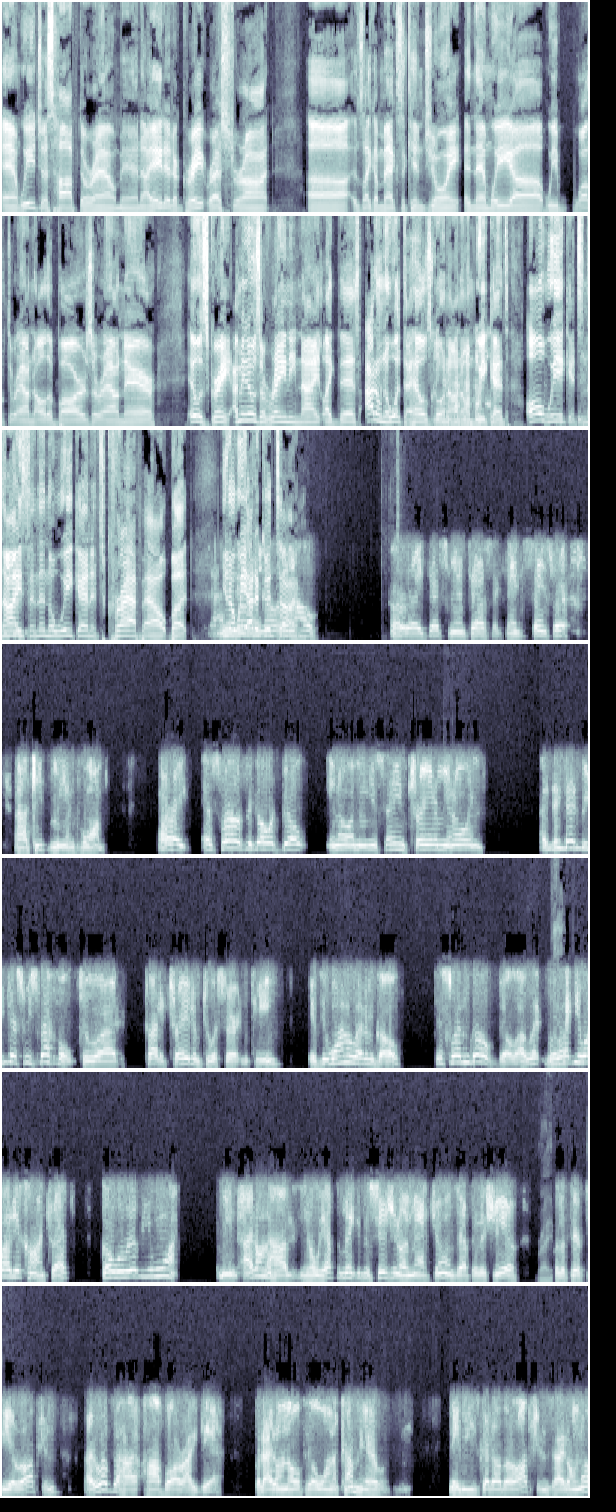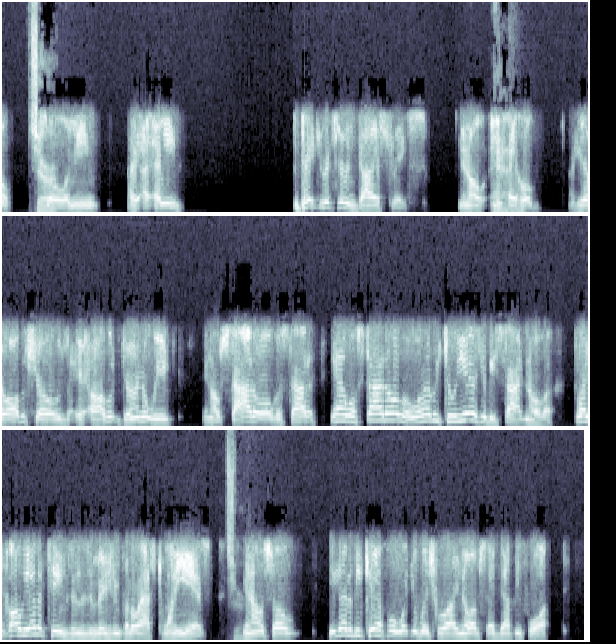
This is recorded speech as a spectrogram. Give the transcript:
and we just hopped around, man. I ate at a great restaurant. Uh, it was like a Mexican joint, and then we uh we walked around all the bars around there. It was great. I mean, it was a rainy night like this. I don't know what the hell's going on on weekends. All week it's nice, and then the weekend it's crap out. But you know, we had a good know, time. All right, that's fantastic. Thanks, thanks for uh, keeping me informed. All right, as far as we go with Bill, you know, I mean, you're saying trade him, you know, and I think that'd be disrespectful to uh, try to trade him to a certain team. If you want to let him go, just let him go, Bill. I'll let we'll let you out of your contract. Go wherever you want. I mean, I don't know how. You know, we have to make a decision on Mac Jones after this year Right. for the 50 year option. I love the Har- Harbaugh idea, but I don't know if he'll want to come here. Maybe he's got other options. I don't know. Sure. So I mean, I, I, I mean, the Patriots are in dire straits, you know, and Yeah. I hope I hear all the shows all the, during the week. You know, start over, start. it. Yeah, well, start over. Well, every two years you'll be starting over, like all the other teams in the division for the last twenty years. Sure. You know, so you got to be careful what you wish for. I know I've said that before,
